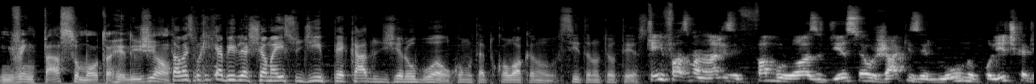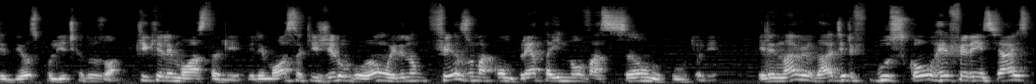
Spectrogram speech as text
inventasse uma outra religião. Tá, mas por que a Bíblia chama isso de pecado de Jeroboão, como tu coloca no, cita no teu texto? Quem faz uma análise fabulosa disso é o Jacques Ellul no Política de Deus, Política dos Homens. O que, que ele mostra ali? Ele mostra que Jeroboão ele não fez uma completa inovação no culto ali. Ele, na verdade, ele buscou referenciais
